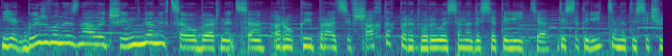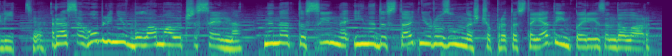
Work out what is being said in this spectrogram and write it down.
Якби ж вони знали, чим для них це обернеться. Роки праці в шахтах перетворилися на десятиліття, десятиліття на тисячоліття. Раса гоблінів була малочисельна, не надто сильна і недостатньо розумна, щоб протистояти імперії Зандалар.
